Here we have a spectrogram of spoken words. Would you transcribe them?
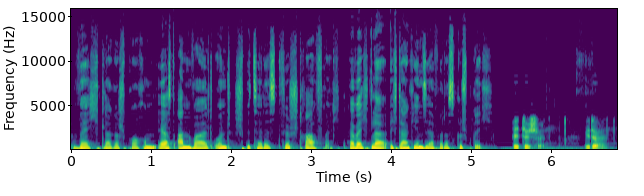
Wächtler gesprochen. Er ist Anwalt und Spezialist für Strafrecht. Herr Wächtler, ich danke Ihnen sehr für das Gespräch. Bitteschön. Wiederhören.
